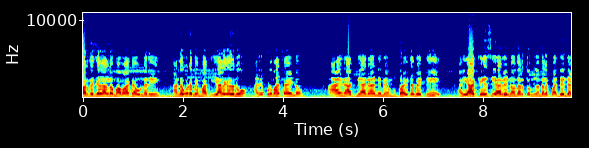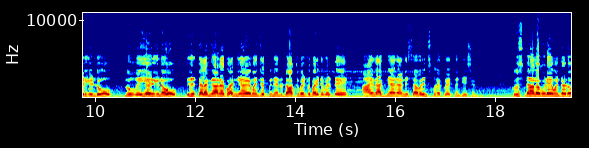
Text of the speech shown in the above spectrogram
వరద జలాల్లో మా వాటా ఉన్నది అన్న కూడా మేము మాకు ఇయ్యాలి కదా నువ్వు అని ఎప్పుడు మాట్లాడిండు? ఆయన అజ్ఞానాన్ని మేము బయటపెట్టి అయ్యా కేసీఆర్ రెండు వందల తొమ్మిది వందల పద్దెనిమిది అడిగిండు నువ్వు వెయ్యి అడిగినావు ఇది తెలంగాణకు అన్యాయం అని చెప్పి నేను డాక్యుమెంట్లు బయట పెడితే ఆయన అజ్ఞానాన్ని సవరించుకునే ప్రయత్నం చేసిండు. కృష్ణాలో కూడా ఏమంటాడు?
